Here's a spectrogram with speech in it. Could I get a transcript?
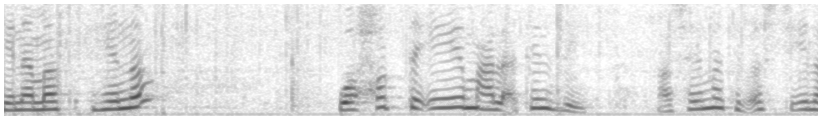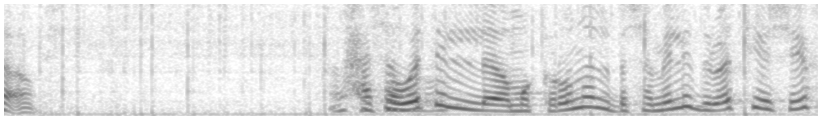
هنا مس... هنا وأحط إيه؟ معلقتين زيت عشان ما تبقاش تقيلة قوي حشوات المكرونة البشاميل دلوقتي يا شيف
